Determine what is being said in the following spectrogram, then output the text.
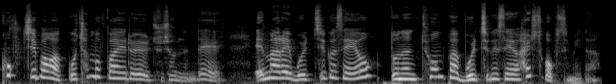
콕 집어갖고 첨부 파일을 주셨는데 MRI 뭘 찍으세요? 또는 초음파 뭘 찍으세요? 할 수가 없습니다.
